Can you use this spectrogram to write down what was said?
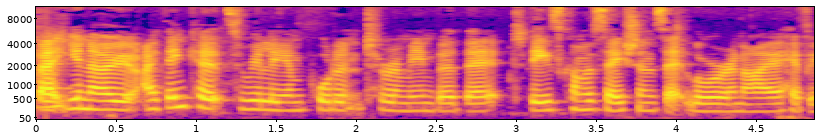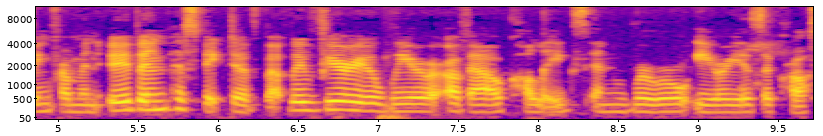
but you know, I think it's really important to remember that these conversations that Laura and I are having from an urban perspective, but we're very aware of our colleagues in rural areas across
